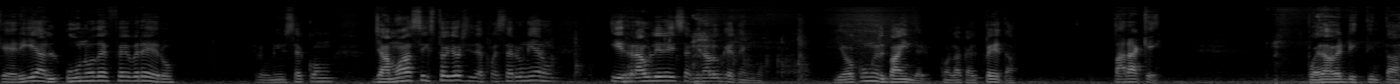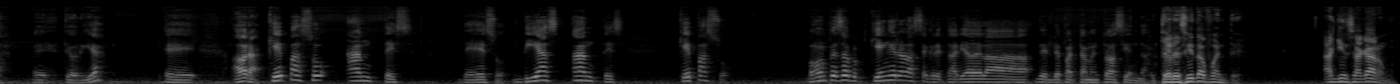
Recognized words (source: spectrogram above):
quería el 1 de febrero reunirse con... Llamó a Sixto George y después se reunieron y Rauli le dice, mira lo que tengo. Llegó con el binder, con la carpeta. ¿Para qué? Puede haber distintas eh, teorías. Eh, ahora, ¿qué pasó antes de eso? Días antes, ¿qué pasó? Vamos a empezar por quién era la secretaria del Departamento de Hacienda. Teresita Fuente, a quien sacaron,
